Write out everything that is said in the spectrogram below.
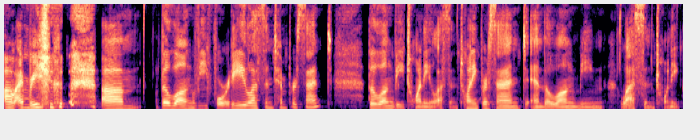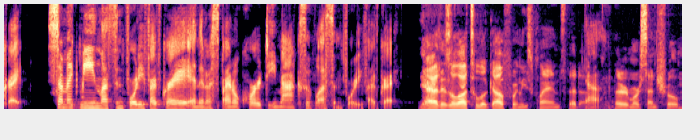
um, I'm reading um, the lung V40 less than 10% the lung V20 less than 20%, and the lung mean less than 20 gray. Stomach mean less than 45 gray, and then a spinal cord D max of less than 45 gray. Yeah, there's a lot to look out for in these plans that, uh, yeah. that are more central.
